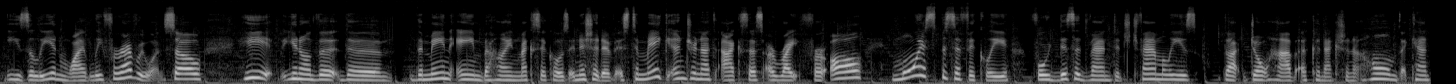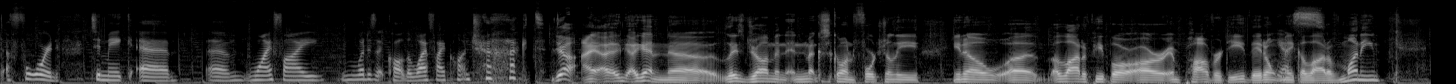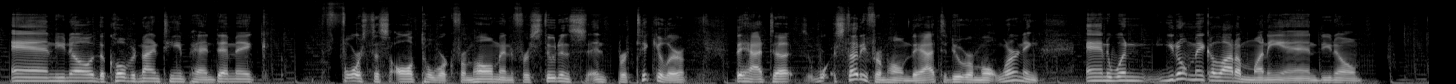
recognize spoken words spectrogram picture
easily and widely for everyone. So he, you know, the the the main aim behind Mexico's initiative is to make internet access a right for all, more specifically for disadvantaged families that don't have a connection at home that can't afford to make a um, Wi-Fi. What is it called? A Wi-Fi contract. Yeah, I, I again, uh, ladies and gentlemen, in Mexico, unfortunately, you know, uh, a lot of people are in poverty. They don't make a lot of money, and you know, the COVID nineteen pandemic forced us all to work from home, and for students in particular, they had to study from home. They had to do remote learning, and when you don't make a lot of money, and you know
